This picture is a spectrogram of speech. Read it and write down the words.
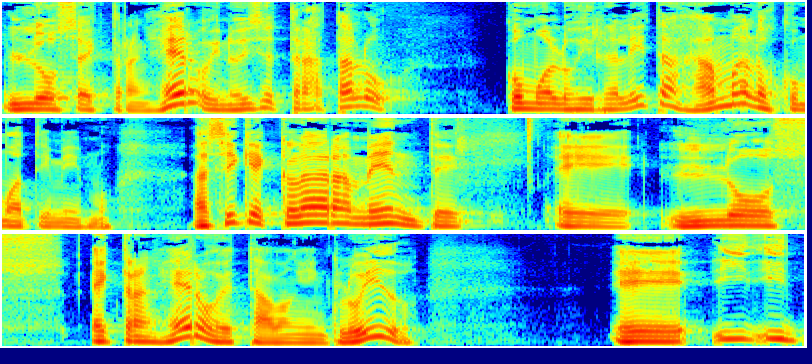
los extranjeros. Y nos dice, trátalo como a los israelitas, ámalos como a ti mismo. Así que claramente eh, los extranjeros estaban incluidos. Eh, y,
